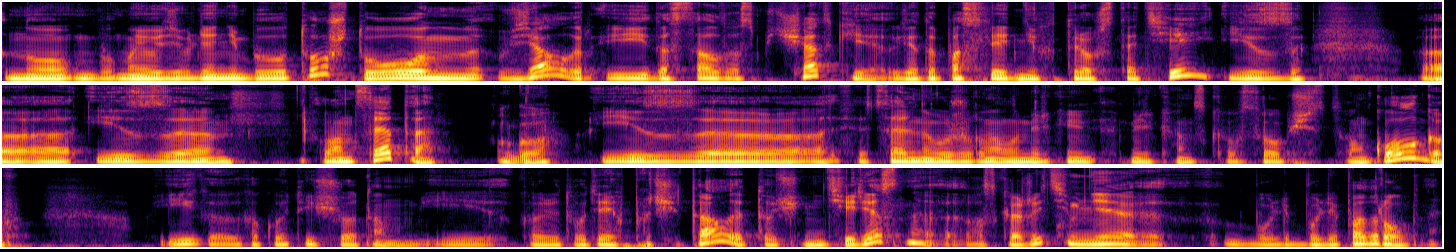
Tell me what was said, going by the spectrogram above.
но мое удивление было то, что он взял и достал распечатки где-то последних трех статей из, э, из э, Ланцета, Ого. из э, официального журнала Американского сообщества онкологов, и какой-то еще там. И говорит, вот я их прочитал, это очень интересно, расскажите мне более, более подробно.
